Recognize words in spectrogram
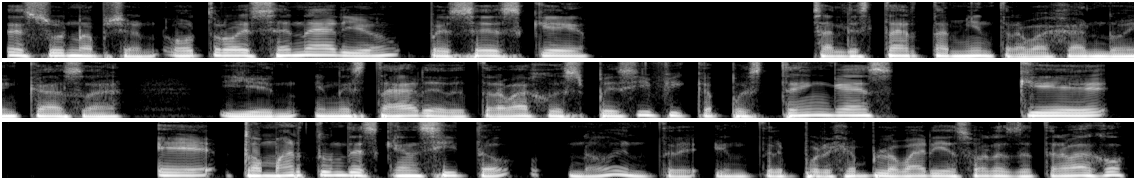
Es una opción. Otro escenario, pues es que al estar también trabajando en casa y en, en esta área de trabajo específica, pues tengas que eh, tomarte un descansito, ¿no? Entre, entre, por ejemplo, varias horas de trabajo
